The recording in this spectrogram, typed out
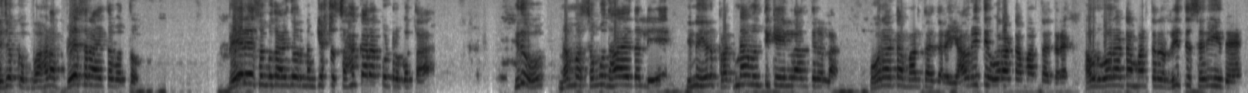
ನಿಜಕ್ಕೂ ಬಹಳ ಬೇಸರ ಆಯ್ತು ಅವತ್ತು ಬೇರೆ ಸಮುದಾಯದವರು ನಮ್ಗೆ ಎಷ್ಟು ಸಹಕಾರ ಕೊಟ್ಟರು ಗೊತ್ತಾ? ಇದು ನಮ್ಮ ಸಮುದಾಯದಲ್ಲಿ ಇನ್ನು ಏನು ಪ್ರಜ್ಞಾವಂತಿಕೆ ಇಲ್ಲ ಅಂತಿರಲ್ಲ. ಹೋರಾಟ ಮಾಡ್ತಾ ಇದ್ದಾರೆ. ಯಾವ ರೀತಿ ಹೋರಾಟ ಮಾಡ್ತಾ ಇದ್ದಾರೆ? ಅವ್ರು ಹೋರಾಟ ಮಾಡ್ತಾ ರೀತಿ ಸರಿ ಇದೆ.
